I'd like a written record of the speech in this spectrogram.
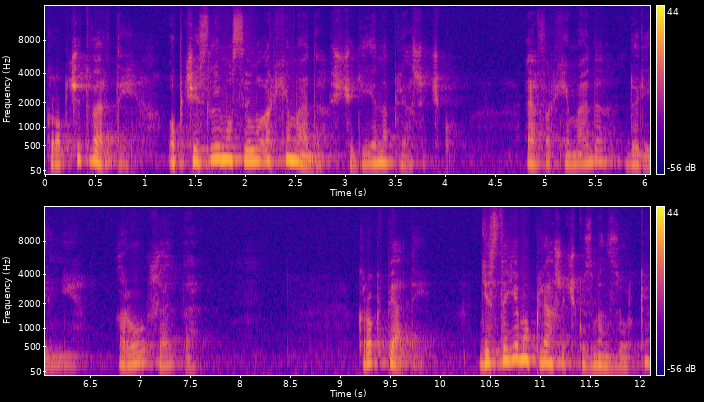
Крок четвертий. Обчислюємо силу Архімеда, що діє на пляшечку. F Архімеда дорівнює РО ЖВ. Крок п'ятий. Дістаємо пляшечку з мензурки.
